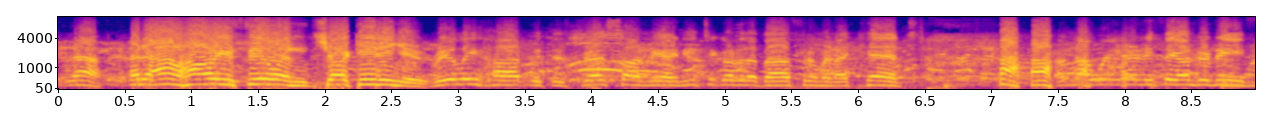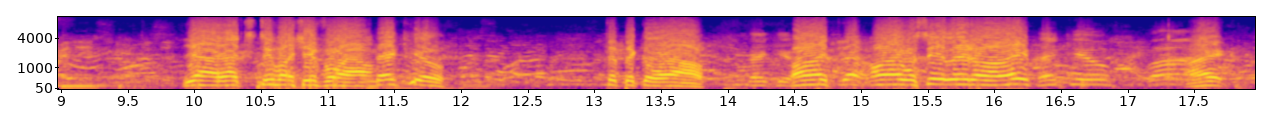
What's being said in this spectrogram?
Yeah. And Al, how are you feeling? Shark eating you? Really hot with this dress on me. I need to go to the bathroom and I can't. I'm not wearing anything underneath. Yeah, that's too much info, Al. Thank you. Typical Al. Thank you. All right, all right. We'll see you later. All right. Thank you. Bye. right.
